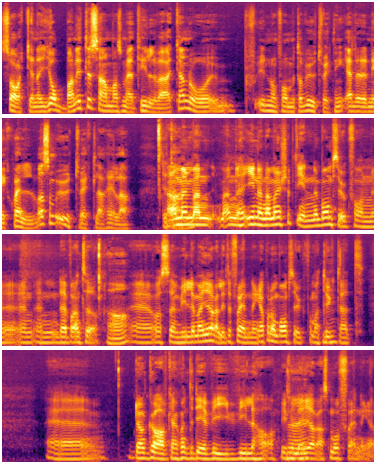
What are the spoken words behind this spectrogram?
sakerna, jobbar ni tillsammans med tillverkaren då i någon form av utveckling eller är det ni själva som utvecklar hela Ja, detaljen? men man, man, innan har man köpt in en bromsok från en, en leverantör. Ja, Eh, och sen ville man göra lite förändringar på de bromsok för man tyckte att eh, de gav kanske inte det vi ville ha. Vi ville Nej. göra små förändringar.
